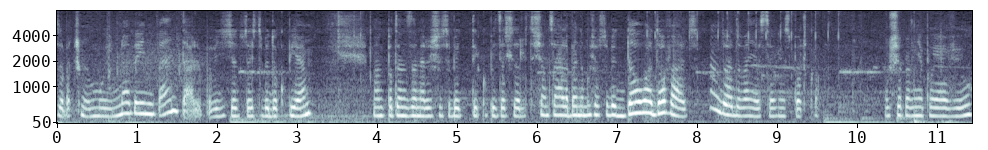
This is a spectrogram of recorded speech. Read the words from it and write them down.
Zobaczymy mój nowy inwentarz. Bo widzicie, tutaj sobie dokupiłem. Mam potem zamiar jeszcze sobie tutaj kupić za 4000, ale będę musiał sobie doładować. No, doładowanie jest całkiem spoczko. Już się pewnie pojawił.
